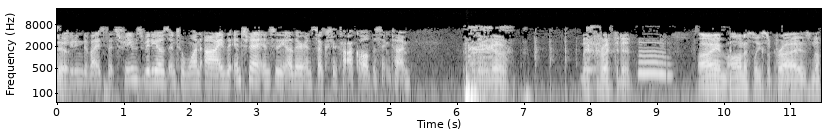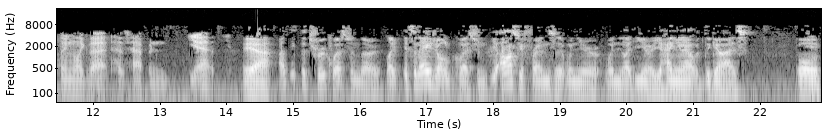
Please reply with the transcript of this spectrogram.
Yeah. computing device that streams videos into one eye, the internet into the other, and sucks your cock all at the same time. Oh, there you go. They perfected it. I'm honestly surprised nothing like that has happened yet. Yeah. I think the true question, though, like it's an age-old question. You ask your friends it when you're when you like you know you're hanging out with the guys. or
